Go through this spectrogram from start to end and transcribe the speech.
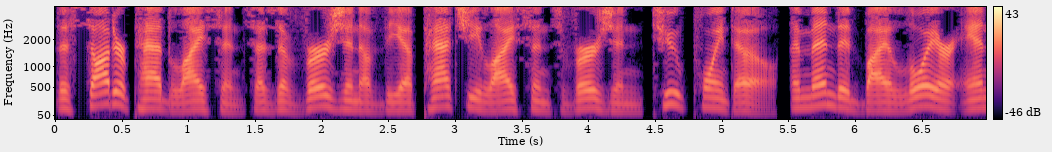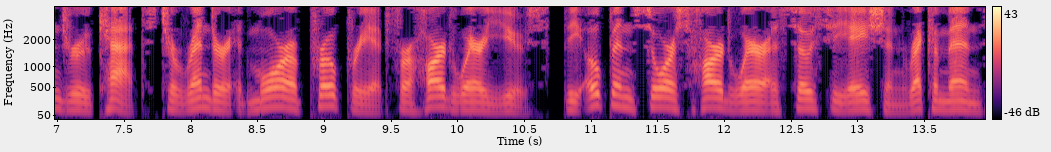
The Solderpad license is a version of the Apache license version 2.0, amended by lawyer Andrew Katz to render it more appropriate for hardware use. The Open Source Hardware Association recommends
